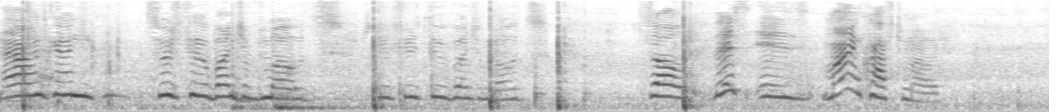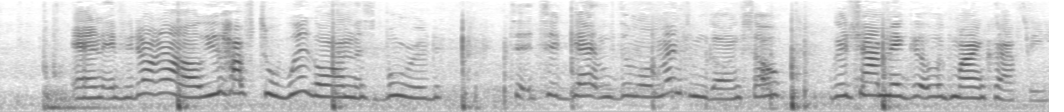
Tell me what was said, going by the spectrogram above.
Now I'm gonna switch through a bunch of modes. Switch through a bunch of modes. So this is Minecraft mode. And if you don't know, you have to wiggle on this board to, to get the momentum going. So we're gonna try and make it look Minecrafty.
